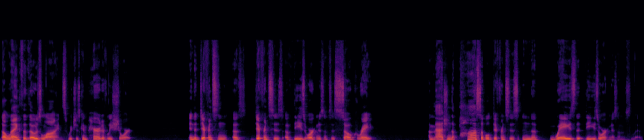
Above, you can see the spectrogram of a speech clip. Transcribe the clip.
the length of those lines, which is comparatively short, and the difference in, uh, differences of these organisms is so great, imagine the possible differences in the ways that these organisms live.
